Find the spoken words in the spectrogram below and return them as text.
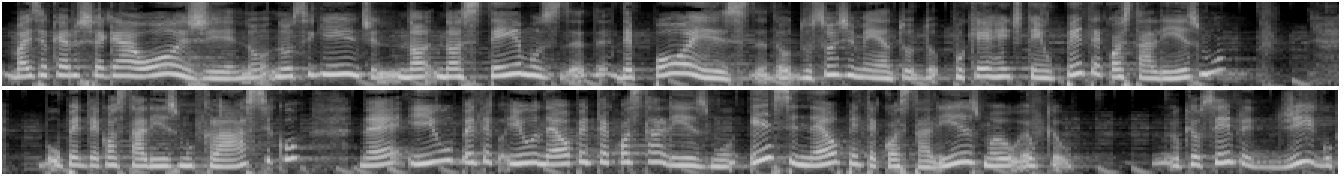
Mas eu quero chegar hoje no, no seguinte: nós, nós, temos, depois do, do surgimento, do, porque a gente tem o pentecostalismo, o pentecostalismo clássico né, e, o, e o neopentecostalismo. Esse neopentecostalismo, eu, eu, eu o que eu sempre digo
